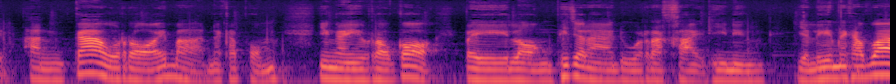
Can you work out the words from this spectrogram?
37,900 บาทนะครับผม ยังไงเราก็ไปลองพิจารณาดูราคาอีกทีหนึ่งอย่าลืมนะครับว่า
